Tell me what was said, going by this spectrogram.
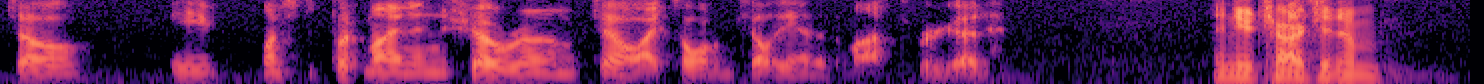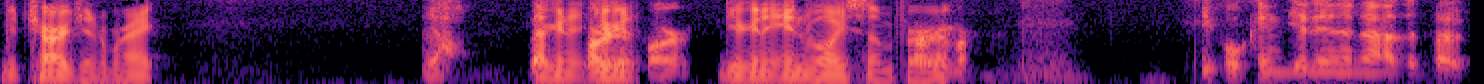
so he wants to put mine in the showroom till I told him till the end of the month. We're good. And you're charging them. You're charging them, right? No, that's gonna- you're our You're going to invoice them for. people can get in and out of the boat.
